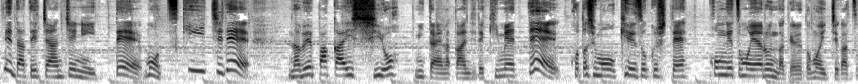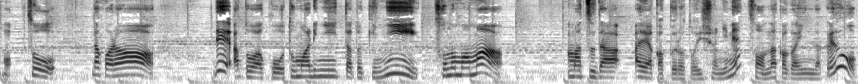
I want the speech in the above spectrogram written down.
う。で、伊達ちゃん家に行って、もう月一で、鍋パ会しようみたいな感じで決めて、今年も継続して、今月もやるんだけれども、1月も。そう。だから、で、あとはこう、泊まりに行った時に、そのまま、松田彩香プロと一緒にね、そう仲がいいんだけど、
